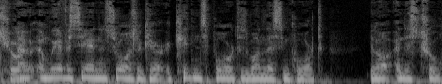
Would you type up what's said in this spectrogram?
Sure. and, and we have a saying in social care: a kid in sport is one less in court, you know, and it's true.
